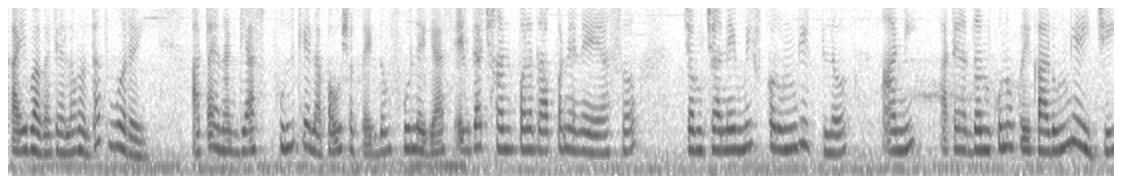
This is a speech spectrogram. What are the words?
काही भागात याला म्हणतात वरई. आता आहे ना गॅस फुल केला. पाहू शकता एकदम फुल आहे गॅस. एकदा छान परत आपण याने असं चमच्याने मिक्स करून घेतलं आणि आता या दणकून उकळी काढून घ्यायची.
